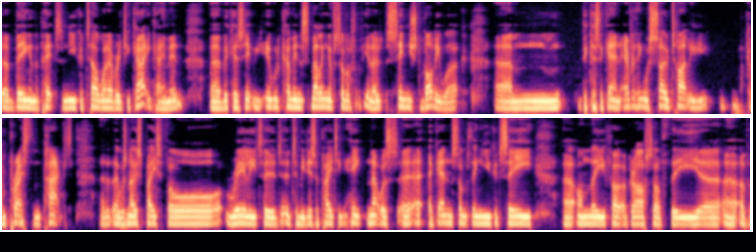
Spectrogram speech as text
uh, being in the pits, and you could tell whenever a Ducati came in uh, because it it would come in smelling of sort of you know singed bodywork. Um, because again, everything was so tightly compressed and packed uh, that there was no space for really to, to, be dissipating heat. And that was uh, again something you could see uh, on the photographs of the uh, uh, of,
